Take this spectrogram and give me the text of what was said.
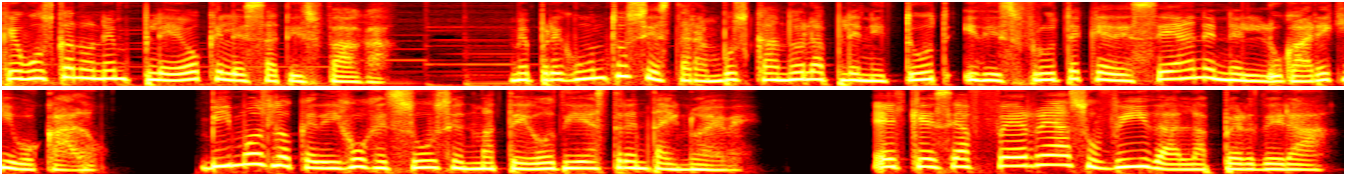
que buscan un empleo que les satisfaga. Me pregunto si estarán buscando la plenitud y disfrute que desean en el lugar equivocado. Vimos lo que dijo Jesús en Mateo 10:39. El que se aferre a su vida la perderá,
